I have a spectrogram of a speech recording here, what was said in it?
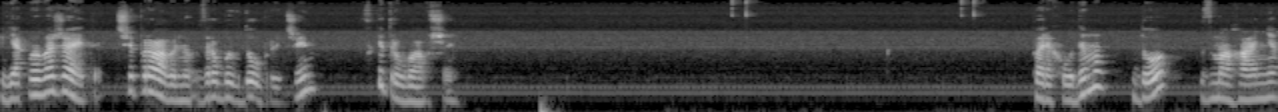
Як ви вважаєте, чи правильно зробив добрий джин, схитрувавши? Переходимо до змагання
